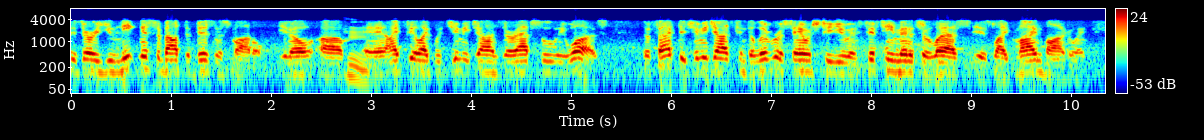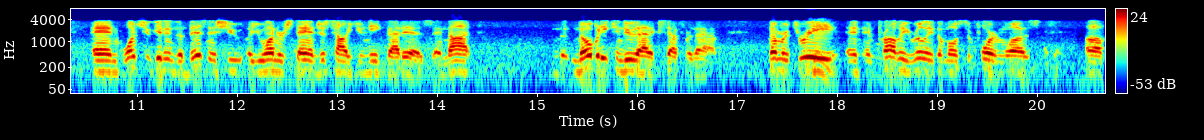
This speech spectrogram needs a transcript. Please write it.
is there a uniqueness about the business model? You know, um, hmm. and I feel like with Jimmy John's, there absolutely was. The fact that Jimmy John's can deliver a sandwich to you in 15 minutes or less is like mind-boggling. And once you get into the business, you you understand just how unique that is, and not nobody can do that except for them. Number three, hmm. and, and probably really the most important was um,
